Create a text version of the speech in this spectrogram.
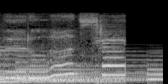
Little unstable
